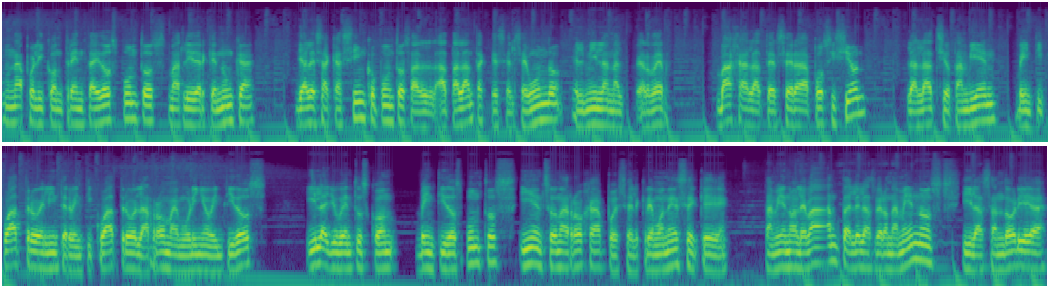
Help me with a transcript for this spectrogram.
Un Napoli con 32 puntos, más líder que nunca. Ya le saca 5 puntos al Atalanta, que es el segundo. El Milan al perder baja a la tercera posición. La Lazio también, 24, el Inter 24, la Roma de Mourinho 22 y la Juventus con 22 puntos. Y en zona roja, pues el Cremonese que también no levanta, el Elas Verona menos y la Sandoria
